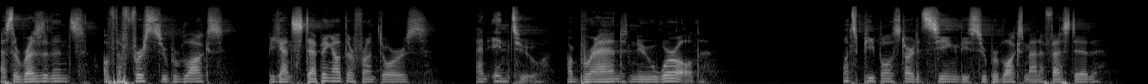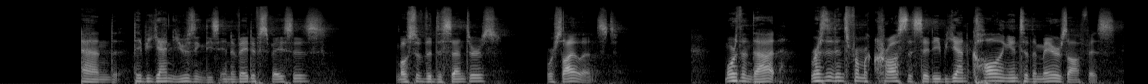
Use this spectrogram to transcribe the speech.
as the residents of the first superblocks began stepping out their front doors and into a brand new world. Once people started seeing these superblocks manifested and they began using these innovative spaces, most of the dissenters were silenced. More than that, residents from across the city began calling into the mayor's office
